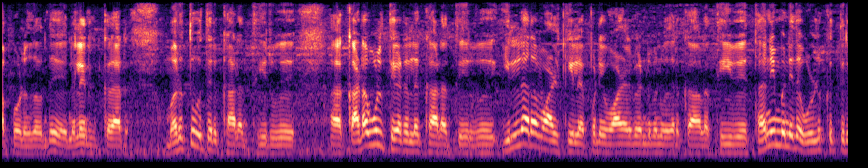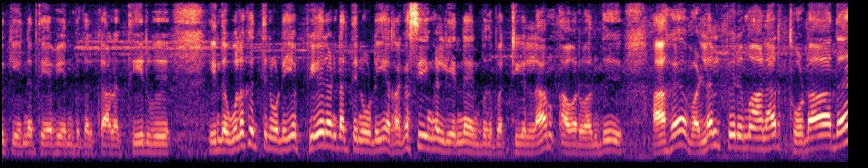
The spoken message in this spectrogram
அப்பொழுது வந்து நிலைநிற்கிறார். மருத்துவத்திற்கான தீர்வு கடவுள் தேடலுக்கான தீர்வு இல்லற வாழ்க்கையில் எப்படி வாழ வேண்டும் என்பதற்கான தீர்வு தனி மனித ஒழுக்கத்திற்கு என்ன தேவை என்பதற்கான தீர்வு இந்த உலகத்தினுடைய பேரண்டத்தினுடைய ரகசியங்கள் என்ன என்பது பற்றியெல்லாம் அவர் வந்து ஆக வள்ளல் பெருமானார் தொடாத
